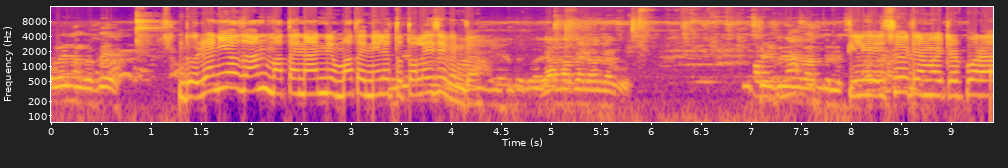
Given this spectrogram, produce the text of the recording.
যান বে ধরে নিয়ে যান মাথায় না মাথায় নিলে তো তলাই যাবেন গা। যা মাথায় নেওয়া কিলি এই সোয়েটার মোয়েটার পরা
